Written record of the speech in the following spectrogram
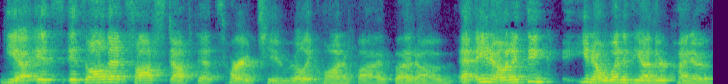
Yeah, it's it's all that soft stuff that's hard to really quantify, but um, you know, and I think you know one of the other kind of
